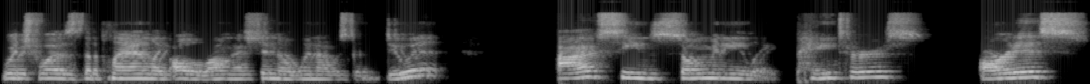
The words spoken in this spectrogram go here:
which was the plan like all along. I just didn't know when I was going to do it. I've seen so many like painters, artists,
